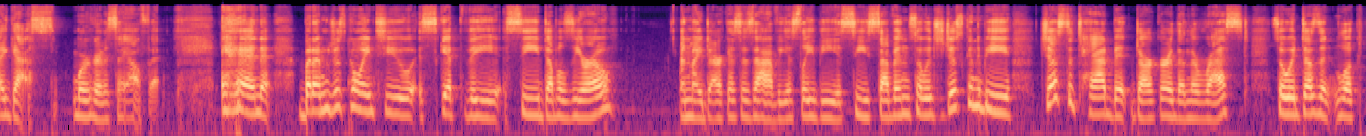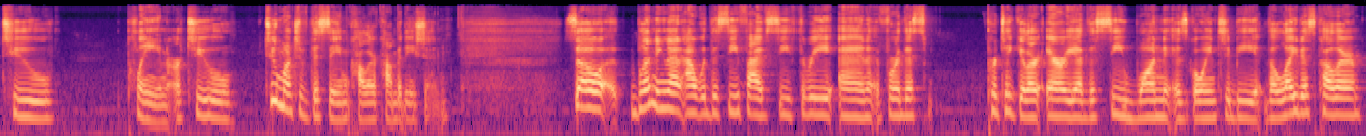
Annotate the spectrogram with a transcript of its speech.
I guess we're going to say outfit. And, but I'm just going to skip the C double zero and my darkest is obviously the C7. So it's just going to be just a tad bit darker than the rest. So it doesn't look too plain or too, too much of the same color combination. So blending that out with the C5, C3, and for this particular area, the C1 is going to be the lightest color.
